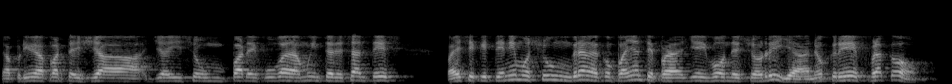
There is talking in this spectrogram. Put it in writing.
La primera parte ya, ya hizo un par de jugadas muy interesantes. Parece que tenemos un gran acompañante para J. Bond de Zorrilla, ¿no crees, Flaco?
